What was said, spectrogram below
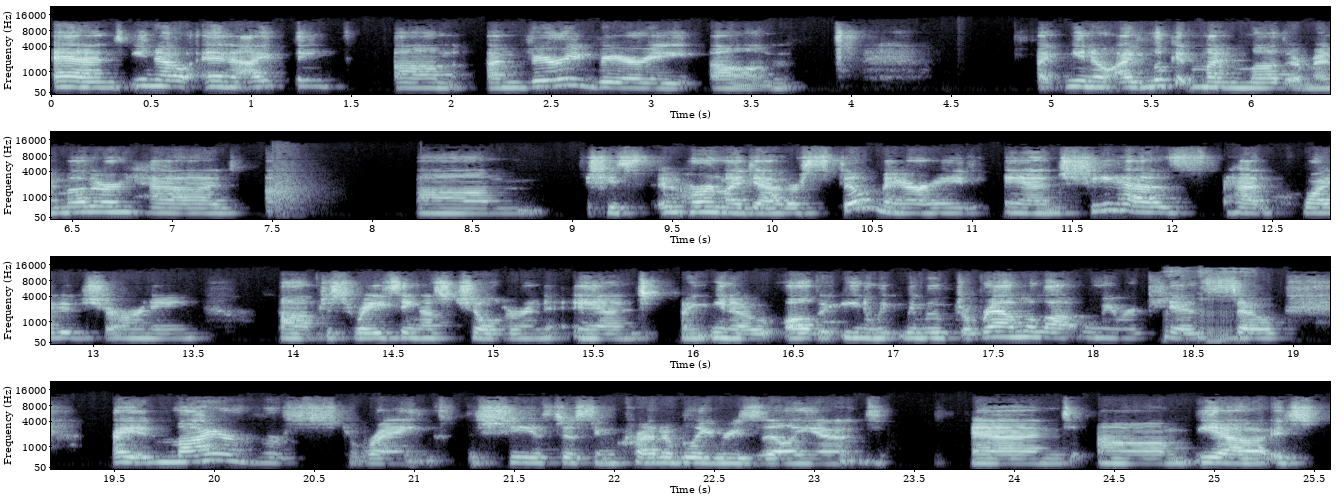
And, you know, and I think um, I'm very, very, um, you know, I look at my mother. My mother had, um, she's, her and my dad are still married, and she has had quite a journey. Um, just raising us children and you know all the you know we, we moved around a lot when we were kids mm-hmm. so I admire her strength. She is just incredibly resilient and um, yeah it's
